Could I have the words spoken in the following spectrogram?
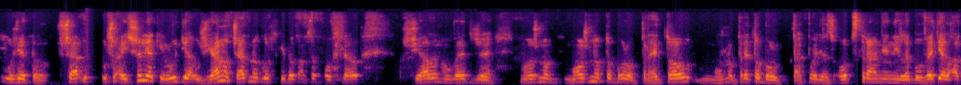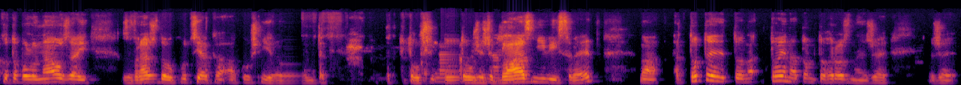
už je to, už aj všelijakí ľudia, už Jano Čarnogórsky dokonca povedal šialenú vec, že možno, možno to bolo preto, možno preto bol tak povedať odstránený, lebo vedel, ako to bolo naozaj s vraždou Kuciaka a Kušnírov. Tak, tak to, už, to už je že bláznivý svet. No a, a toto je, to, to je na tomto hrozné, že, že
